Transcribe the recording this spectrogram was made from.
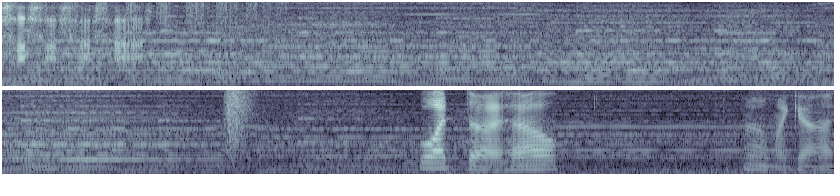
Ha ha ha ha. What the hell? Oh my god.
